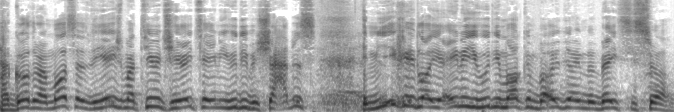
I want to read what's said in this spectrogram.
Hagod Ramos says v'yesh matirin sheyotze any Yehudi b'Shabbos im yichid lo ye'ena Yehudi malkim ba'odiyim b'beis Yisrael.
